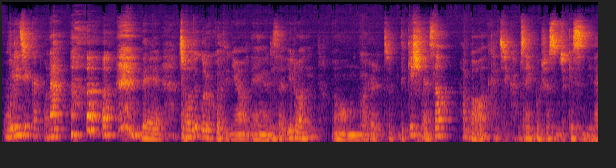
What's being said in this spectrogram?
우리 집 같구나. 네, 저도 그렇거든요. 네, 그래서 이런 어, 거를 좀 느끼시면서 한번 같이 감상해 보셨으면 좋겠습니다.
